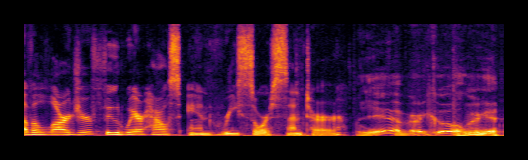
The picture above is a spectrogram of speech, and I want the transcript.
of a larger food warehouse and resource center. Yeah, very cool. Very good.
